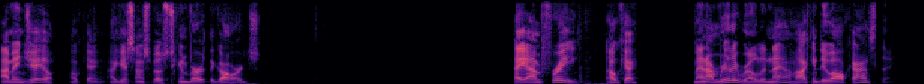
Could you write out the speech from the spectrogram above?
I'm in jail. Okay, I guess I'm supposed to convert the guards. Hey, I'm free. Okay. Man, I'm really rolling now. I can do all kinds of things.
